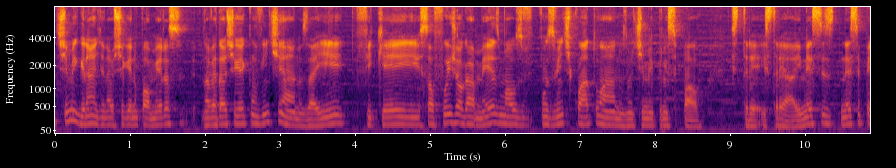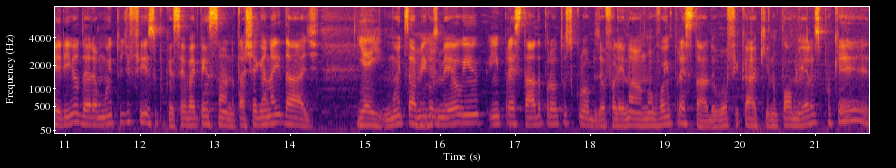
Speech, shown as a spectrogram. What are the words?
time grande, né? Eu cheguei no Palmeiras, na verdade eu cheguei com 20 anos. Aí fiquei, só fui jogar mesmo aos com os 24 anos no time principal estre, estrear. E nesse, nesse período era muito difícil, porque você vai pensando, tá chegando a idade. E aí? Muitos amigos uhum. meus emprestado para outros clubes. Eu falei, não, não vou emprestado, eu vou ficar aqui no Palmeiras porque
